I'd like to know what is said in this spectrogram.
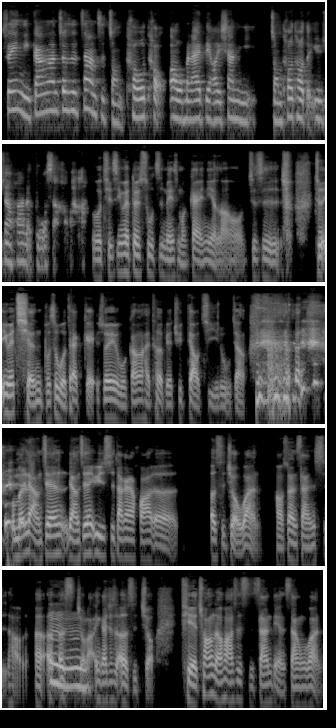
所以你刚刚就是这样子总 total 哦，我们来聊一下你总 total 的预算花了多少，好不好？我其实因为对数字没什么概念，然后就是 就是因为钱不是我在给，所以我刚刚还特别去调记录，这样。我们两间两间浴室大概花了二十九万，好算三十好了，呃二二十九了，应该就是二十九。铁窗的话是十三点三万，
